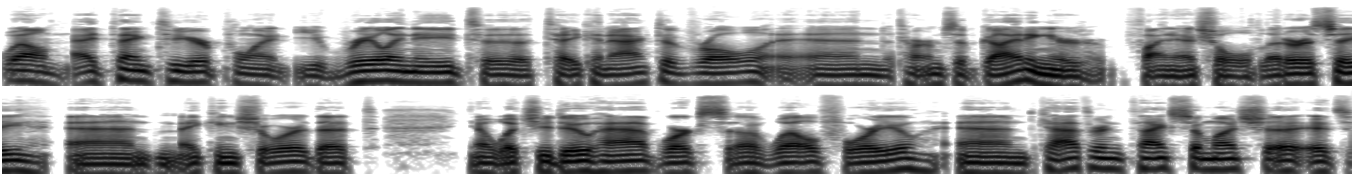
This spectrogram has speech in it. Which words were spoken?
Well, I think to your point, you really need to take an active role in terms of guiding your financial literacy and making sure that you know what you do have works uh, well for you. And Catherine, thanks so much. Uh, it's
